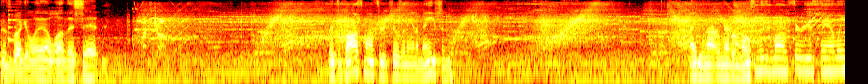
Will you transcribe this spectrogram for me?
this fucking lit. I love this shit. It's a boss monster that shows an animation. I do not remember most of these monsters, sadly.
